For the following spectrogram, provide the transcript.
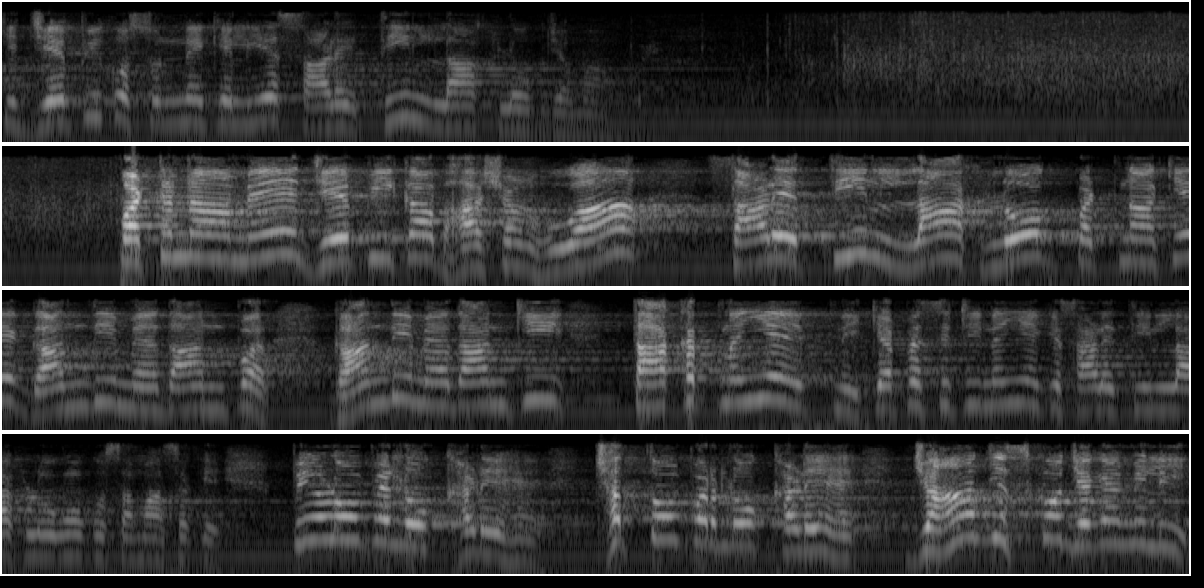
कि जेपी को सुनने के लिए साढ़े तीन लाख लोग जमा हुए। पटना में जेपी का भाषण हुआ। साढ़े तीन लाख लोग पटना के गांधी मैदान पर। गांधी मैदान की ताकत नहीं है इतनी कैपेसिटी नहीं है कि साढ़े तीन लाख लोगों को समा सके। पेड़ों पे लोग खड़े हैं, छतों पर लोग खड़े हैं, जहाँ जिसको जगह मिली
